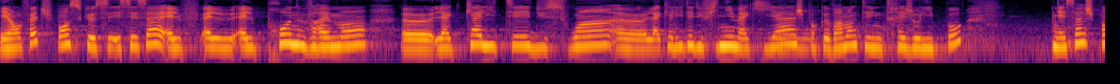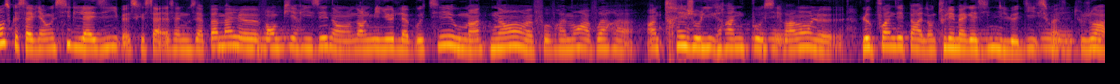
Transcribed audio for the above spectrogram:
Et en fait, je pense que c'est ça. Elle, elle, elle prône vraiment euh, la qualité du soin, euh, la qualité du fini maquillage pour que vraiment tu aies une très jolie peau. Et ça, je pense que ça vient aussi de l'Asie, parce que ça, ça nous a pas mal euh, vampirisé dans, dans le milieu de la beauté, où maintenant, il faut vraiment avoir un très joli grain de peau. C'est vraiment le, le point de départ. Dans tous les magazines, ils le disent. toujours...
